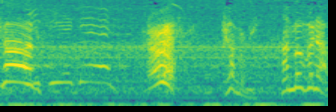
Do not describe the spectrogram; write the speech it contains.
Cover me. I'm moving up.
